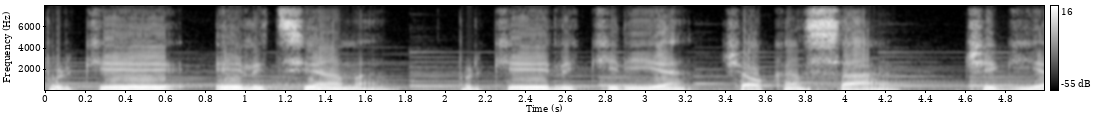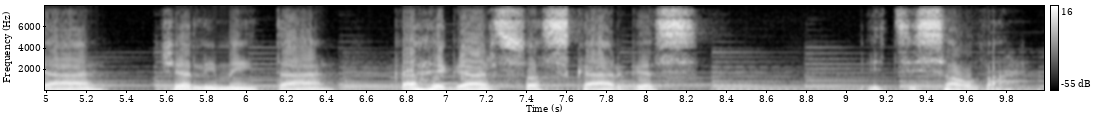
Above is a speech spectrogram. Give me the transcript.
porque Ele te ama, porque Ele queria te alcançar, te guiar, te alimentar, carregar suas cargas e te salvar.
